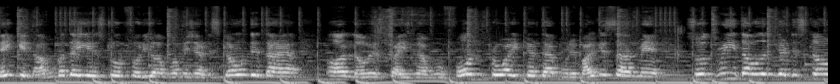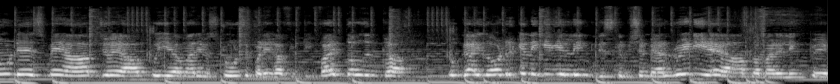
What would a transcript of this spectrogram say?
लेकिन आपको है स्टोर फॉर यू आपको हमेशा डिस्काउंट देता है और लोवेस्ट प्राइस में आपको फ़ोन प्रोवाइड करता है पूरे पाकिस्तान में। सो थ्री थाउज़ेंड का डिस्काउंट है इसमें। आप जो है आपको ये हमारे स्टोर से पड़ेगा 55,000 का। तो गाइस ऑर्डर करने के लिए लिंक डिस्क्रिप्शन में ऑलरेडी है। आप हमारे लिंक पे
